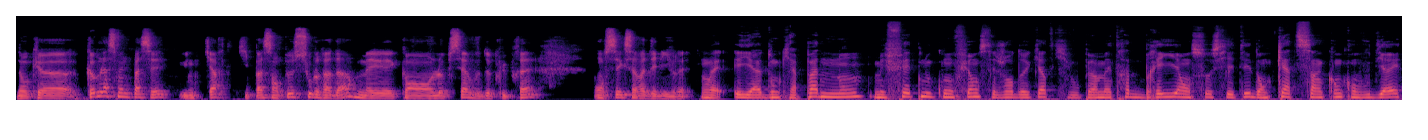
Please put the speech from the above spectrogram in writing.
Donc euh, comme la semaine passée, une carte qui passe un peu sous le radar, mais quand on l'observe de plus près, on sait que ça va délivrer. Ouais, et il y a donc il y a pas de nom, mais faites-nous confiance, c'est le genre de carte qui vous permettra de briller en société dans 4-5 ans quand vous direz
